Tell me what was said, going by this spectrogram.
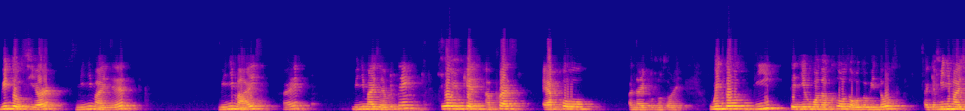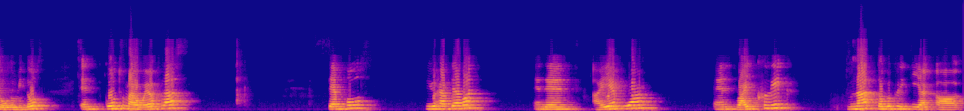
windows here, minimize it, minimize, right? Minimize everything, or you can uh, press Apple, not Apple, no, sorry, Windows D, then you want to close all the windows, I can minimize all the windows, and go to malware class, samples, do you have that one? And then IAM worm, and right click, do not double click the, uh,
